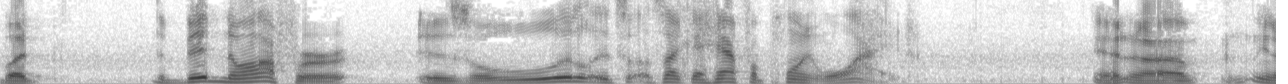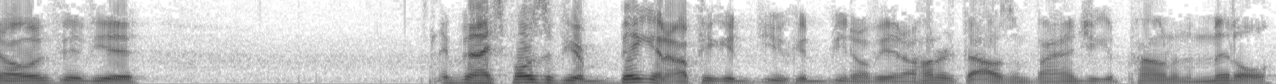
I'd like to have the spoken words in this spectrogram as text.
but the bid and offer is a little. It's, it's like a half a point wide, and uh, you know if, if you. I, mean, I suppose if you're big enough, you could you could you know if you had hundred thousand binds, you could pound in the middle.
